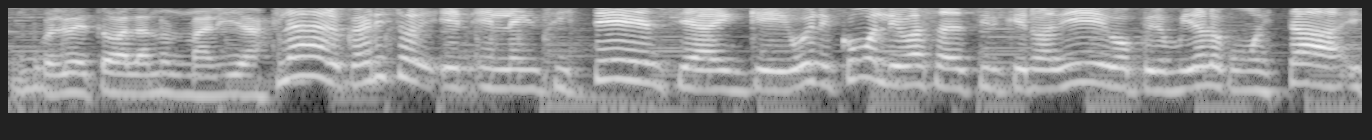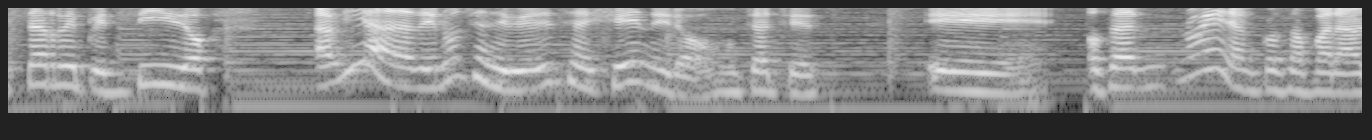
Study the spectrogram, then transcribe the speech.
vuelve toda la normalidad. Claro, caer esto en, en la insistencia, en que, bueno, ¿cómo le vas a decir que no a Diego? Pero míralo cómo está, está arrepentido. Había denuncias de violencia de género, muchachos. Eh, o sea, no eran cosas para,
